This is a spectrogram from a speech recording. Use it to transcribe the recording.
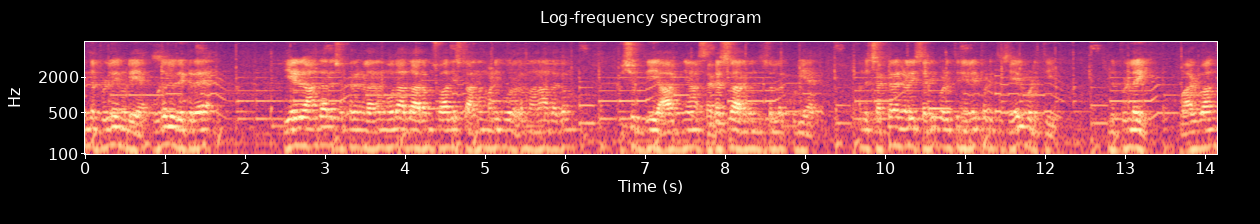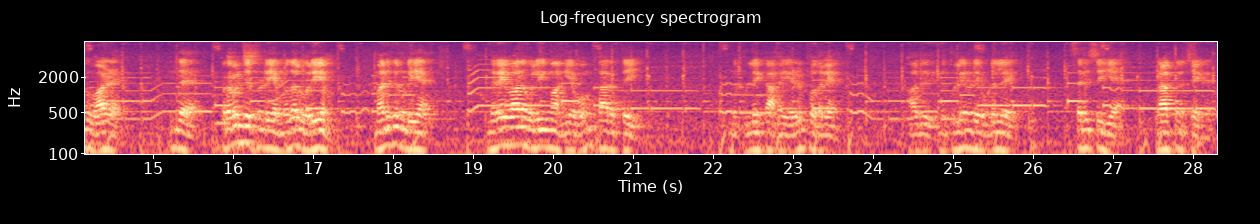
இந்த பிள்ளையினுடைய உடலில் இருக்கிற ஏழு ஆதார சக்கரங்களான மூலாதாரம் சுவாதிஷ்டானம் மணிபூரகம் அநாதகம் விசுத்தி ஆக்ஞா சகசிராரம் என்று சொல்லக்கூடிய அந்த சக்கரங்களை சரிப்படுத்தி நிலைப்படுத்தி செயல்படுத்தி இந்த பிள்ளை வாழ்வாங்கு வாழ இந்த பிரபஞ்சத்தினுடைய முதல் ஒலியும் மனிதனுடைய நிறைவான ஒலியுமாகிய ஓம்காரத்தை இந்த பிள்ளைக்காக எழுப்புகிறேன். அது இந்த பிள்ளையினுடைய உடலை சரி செய்ய பிரார்த்தனை செய்கிறேன்.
